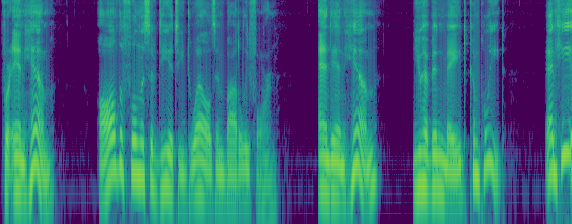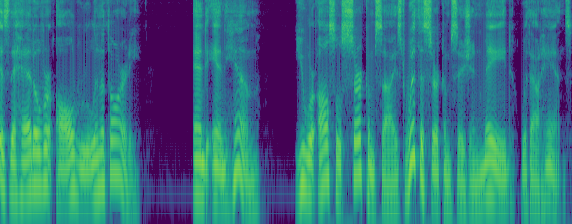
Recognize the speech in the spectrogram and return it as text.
For in him all the fullness of deity dwells in bodily form, and in him you have been made complete, and he is the head over all rule and authority. And in him you were also circumcised with a circumcision made without hands,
